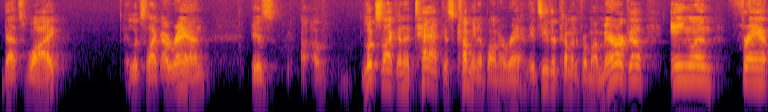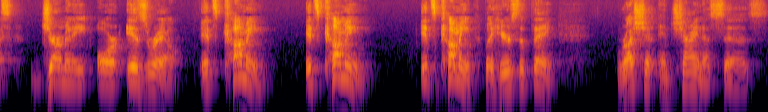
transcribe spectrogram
That's why it looks like Iran is uh, looks like an attack is coming upon Iran. It's either coming from America, England, France, Germany, or Israel. It's coming. It's coming. It's coming. But here's the thing. Russia and China says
